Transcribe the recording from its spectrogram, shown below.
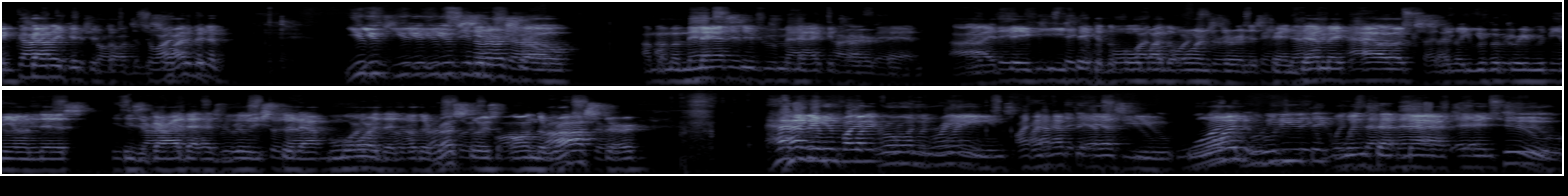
I, I gotta get your thoughts. So I've been a, you've, you, you've seen our show. I'm a massive Drew McIntyre fan. I think he's taken the bull by the horns during this pandemic. Alex, I know you've agreed with me on this. He's a guy that has really stood out more than other wrestlers on the roster. Having him fight Roman Reigns, I have to ask you: one, who do you think wins that match? And two,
